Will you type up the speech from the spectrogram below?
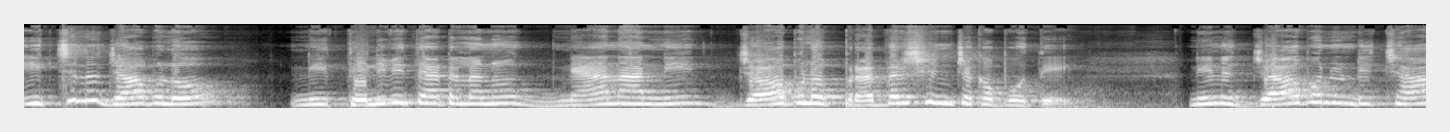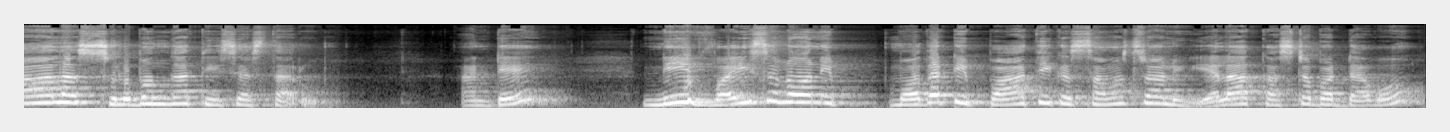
ఇచ్చిన జాబులో నీ తెలివితేటలను జ్ఞానాన్ని జాబులో ప్రదర్శించకపోతే నేను జాబు నుండి చాలా సులభంగా తీసేస్తారు. అంటే నీ వయసులోని మొదటి పాతిక సంవత్సరాలు ఎలా కష్టపడ్డావో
